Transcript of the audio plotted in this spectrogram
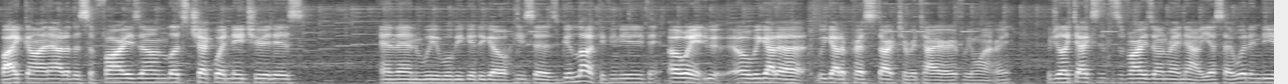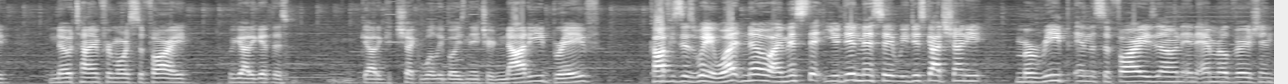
Bike on out of the Safari Zone. Let's check what nature it is. and then we will be good to go. He says, "Good luck if you need anything." Oh wait, oh we gotta we gotta press start to retire if we want, right? Would you like to exit the Safari Zone right now? Yes, I would indeed. No time for more Safari. We gotta get this. Gotta check Willy Boy's nature. Naughty, brave. Coffee says, "Wait, what? No, I missed it. You did miss it. We just got shiny Mareep in the Safari Zone in Emerald version.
